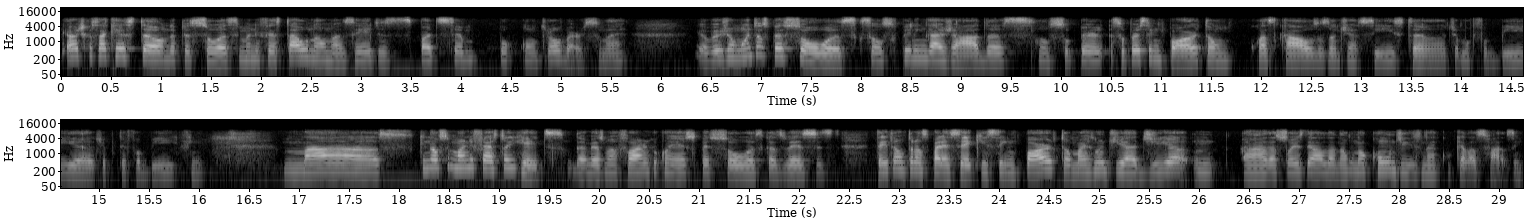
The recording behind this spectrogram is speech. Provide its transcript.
Eu acho que essa questão da pessoa se manifestar ou não nas redes pode ser pouco controverso, né? Eu vejo muitas pessoas que são super engajadas, são super, super se importam com as causas antirracista, anti-homofobia, enfim. Mas que não se manifestam em redes. Da mesma forma que eu conheço pessoas que às vezes tentam transparecer que se importam, mas no dia a dia hum, as ações dela não, não condiz né, com o que elas fazem.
